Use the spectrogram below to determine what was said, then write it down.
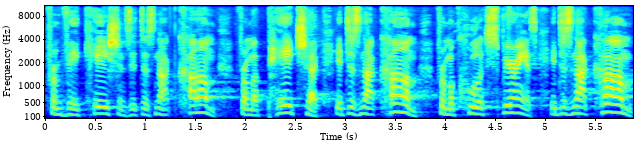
from vacations. It does not come from a paycheck. It does not come from a cool experience. It does not come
